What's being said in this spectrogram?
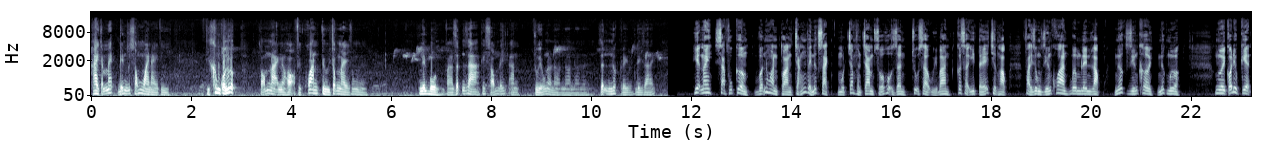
200 mét đến cái xóm ngoài này thì thì không có nước. Tóm lại là họ phải khoan từ trong này xong lên bồn và dẫn ra cái xóm đấy ăn. Chủ yếu là, là, là, là, là dẫn nước đây, đây ra đấy. Hiện nay, xã Phú Cường vẫn hoàn toàn trắng về nước sạch, 100% số hộ dân, trụ sở ủy ban, cơ sở y tế, trường học phải dùng giếng khoan bơm lên lọc nước giếng khơi, nước mưa. Người có điều kiện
